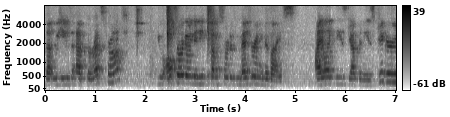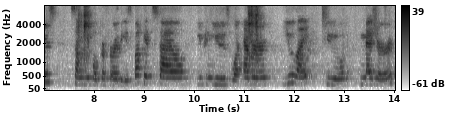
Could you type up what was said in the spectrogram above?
that we use at the restaurant. You also are going to need some sort of measuring device. I like these Japanese jiggers. Some people prefer these bucket style. You can use whatever you like to measure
